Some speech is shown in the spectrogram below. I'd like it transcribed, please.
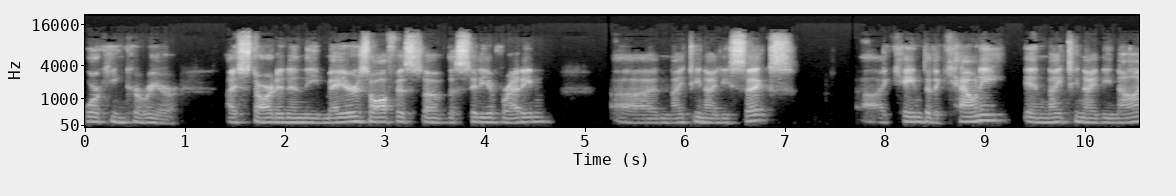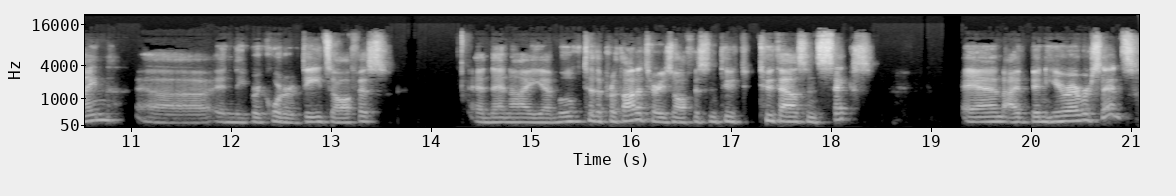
working career. I started in the mayor's office of the city of Reading uh, in 1996. Uh, I came to the county in 1999 uh, in the recorder of deeds office. And then I uh, moved to the Prothonotary's office in two, 2006 and I've been here ever since.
